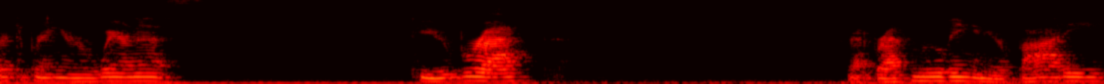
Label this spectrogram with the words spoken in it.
Start to bring your awareness to your breath. That breath moving in your body.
